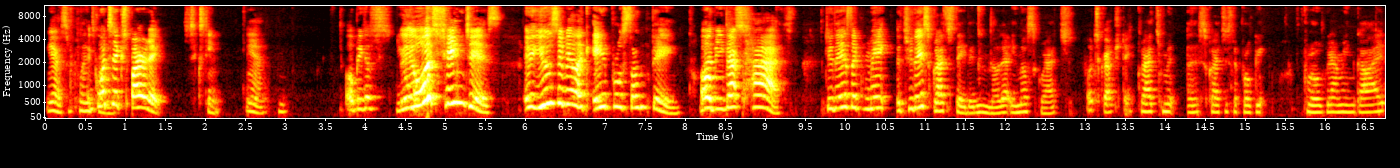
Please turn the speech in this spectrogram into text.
Yeah, it's a plain. Like, what's the expire date? 16. Yeah. Oh, because you. It always changes. It used to be like April something. Oh, because- that passed. Today's like May. Today's Scratch Day. They didn't know that. You know Scratch. What's scratch day? Scratch. Uh, Scratch is the program programming guide.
